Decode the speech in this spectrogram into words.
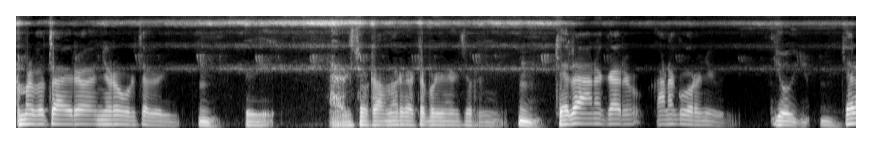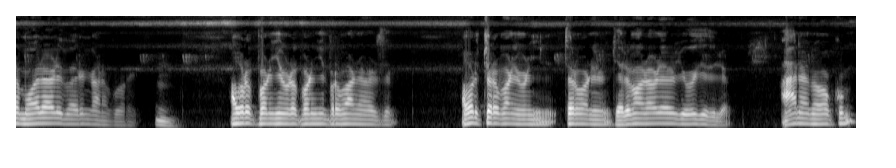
നമ്മൾ പത്തായിരം അഞ്ഞൂറ് രൂപ കൊടുത്താൽ മേടിക്കും. ഈ അടിച്ചോട്ടെ അമ്മ കഷ്ടപ്പെടി അടിച്ചോട്ടെ ചില ആനക്കാർ കണക്ക് പറഞ്ഞു മേടിക്കും. ചോദിക്കും. ചില മുതലാളിമാരും കണക്ക് പറയും. ഉം. അവിടെ പണിഞ്ഞ് ഇവിടെ പണിഞ്ഞ് പ്രമാണം എടുത്തും അവിടെ ഇത്ര പണി പണിഞ്ഞ് ഇത്ര പണി. ചില മുതലാളികൾ ചോദിക്കത്തില്ല. ആന നോക്കും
